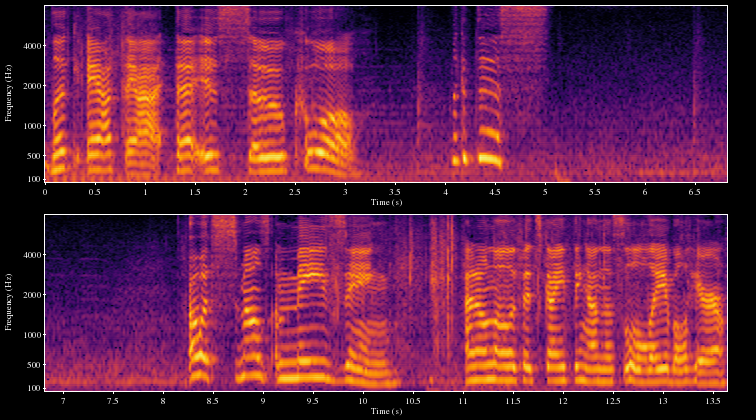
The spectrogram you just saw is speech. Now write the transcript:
Look at that. That is so cool. Look at this. Oh, it smells amazing. I don't know if it's got anything on this little label here.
